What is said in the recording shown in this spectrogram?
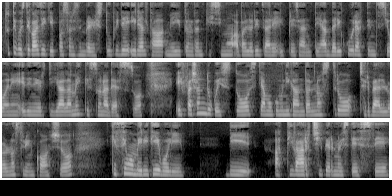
tutte queste cose che possono sembrare stupide, in realtà mi aiutano tantissimo a valorizzare il presente, a dare cura, attenzione ed energia alla me che sono adesso. E facendo questo stiamo comunicando al nostro cervello, al nostro inconscio, che siamo meritevoli di attivarci per noi stesse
